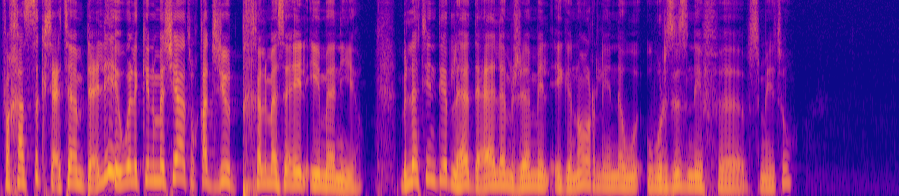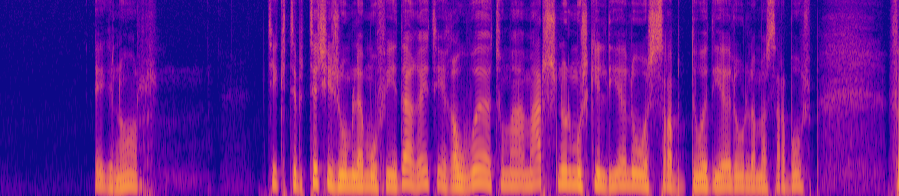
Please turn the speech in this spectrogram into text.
فخاصك تعتمد عليه ولكن ماشي غتبقى تجي وتدخل مسائل إيمانية. بلاتي ندير لهذا عالم جميل اغنور لأنه ورززني في سميتو؟ اغنور تيكتب حتى شي جملة مفيدة غير تيغوت وما ما عرف شنو المشكل ديالو واش شرب الدواء ديالو ولا ما شربوش ف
